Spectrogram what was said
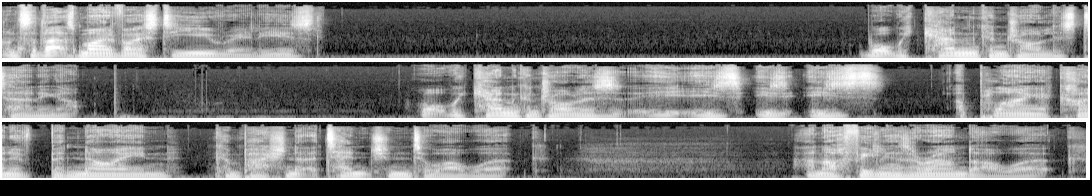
And so that's my advice to you, really, is what we can control is turning up. What we can control is is is is applying a kind of benign, compassionate attention to our work and our feelings around our work.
